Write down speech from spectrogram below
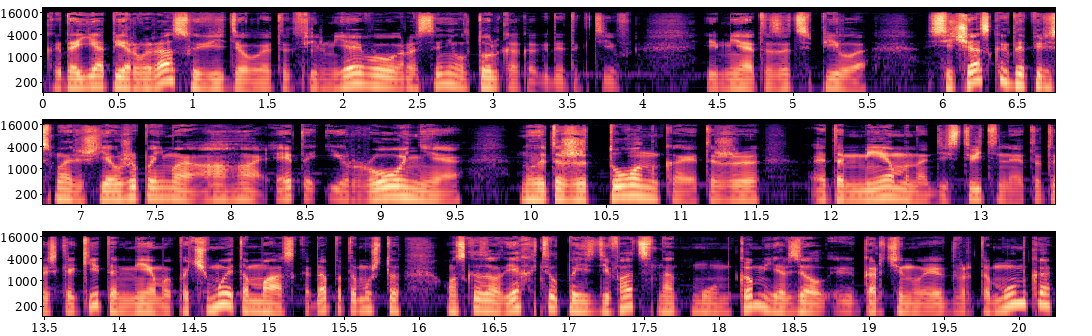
когда я первый раз увидел этот фильм, я его расценивал только как детектив, и меня это зацепило. Сейчас, когда пересматриваешь, я уже понимаю, ага, это ирония, но это же тонко, это же, это мемно, действительно, это то есть какие-то мемы. Почему это маска, да? Потому что он сказал, я хотел поиздеваться над Мунком, я взял э, картину Эдварда Мунка,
